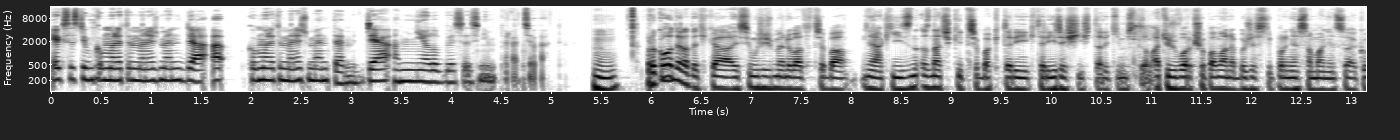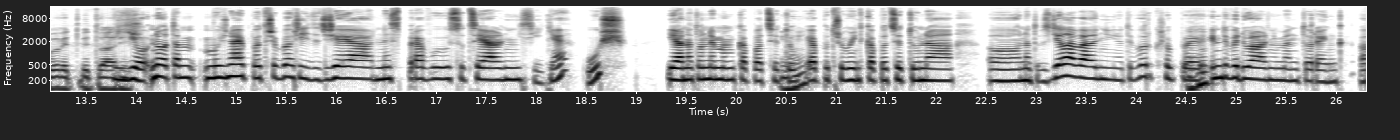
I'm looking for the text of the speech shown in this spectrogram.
jak se s tím community management dá a community managementem dá a mělo by se s ním pracovat. Hmm. Pro koho teda teďka, jestli můžeš jmenovat třeba nějaký značky, třeba který, který řešíš tady tím stylem, ať už workshopama, nebo že si pro ně sama něco jako vytváříš? Jo, no tam možná je potřeba říct, že já nespravuju sociální sítě už, já na to nemám kapacitu. Mm-hmm. Já potřebuji mít kapacitu na, uh, na to vzdělávání, na ty workshopy, mm-hmm. individuální mentoring, uh,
